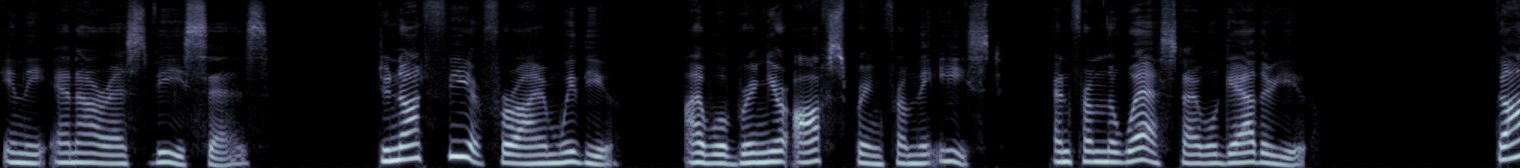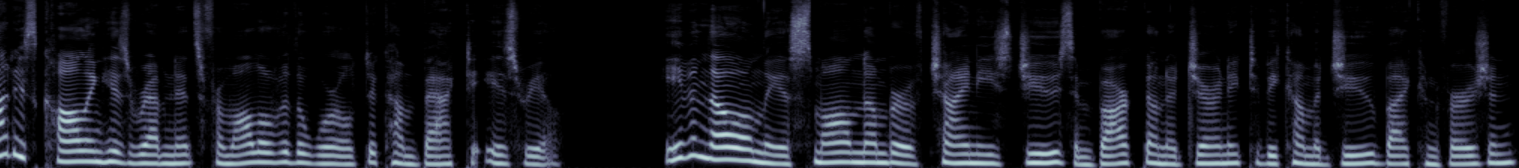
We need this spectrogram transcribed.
in the NRSV says, Do not fear, for I am with you. I will bring your offspring from the east, and from the west I will gather you. God is calling his remnants from all over the world to come back to Israel. Even though only a small number of Chinese Jews embarked on a journey to become a Jew by conversion,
